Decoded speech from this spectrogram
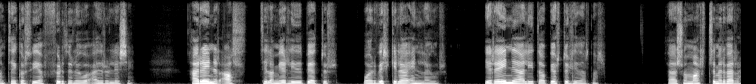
Hann tekur því að fyrðulegu æðruleysi. Hann reynir allt til að mér líði betur og er virkilega einlægur. Ég reyni að líta á björtuhlýðarnar. Það er svo margt sem er verra.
